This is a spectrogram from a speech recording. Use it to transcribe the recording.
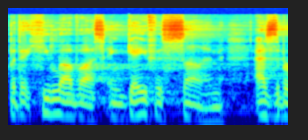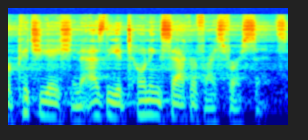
but that he loved us and gave his son as the propitiation, as the atoning sacrifice for our sins.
